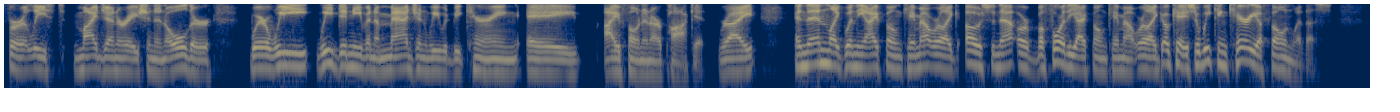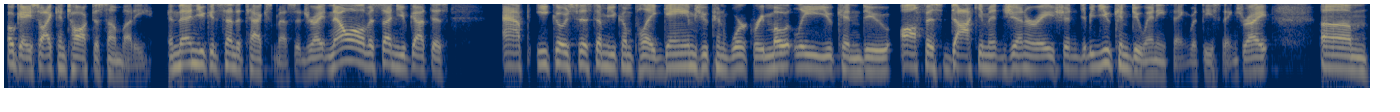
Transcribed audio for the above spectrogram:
for at least my generation and older where we we didn't even imagine we would be carrying a iPhone in our pocket, right? And then like when the iPhone came out, we're like, oh, so now or before the iPhone came out, we're like, okay, so we can carry a phone with us. Okay, so I can talk to somebody. And then you can send a text message, right? Now all of a sudden you've got this app ecosystem. You can play games, you can work remotely, you can do office document generation. I mean, you can do anything with these things, right? Um,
